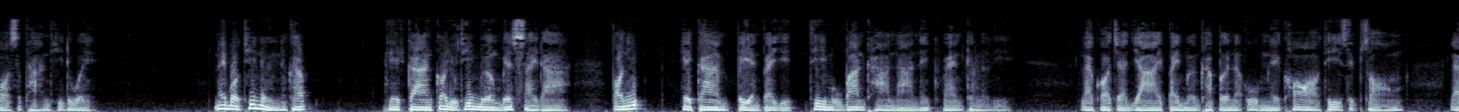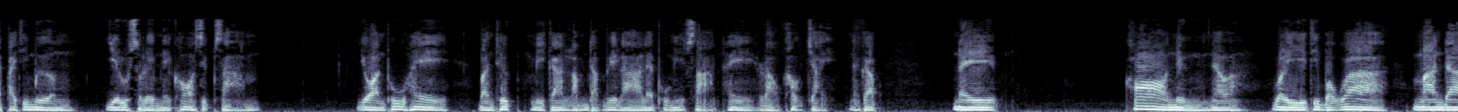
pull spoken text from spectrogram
บอกสถานที่ด้วย ในบทที่หนึ่งนะครับ เหตุการณ์ก็อยู่ที่เมืองเบสไซดา ตอนนี้เหตุการณ์เปลี่ยนไปที่หมู่บ้านคานานในแคว้นกาลลีแล้วก็จะย้ายไปเมืองคาเปอร์นาอุมในข้อที่ 12 และไปที่เมืองเยรูซาเล็มในข้อ 13 ยอนผู้ให้บันทึกมีการลำดับเวลาและภูมิศาสตร์ให้เราเข้าใจนะครับ ใน ข้อหนึ่งนะวรีที่บอกว่ามารดา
